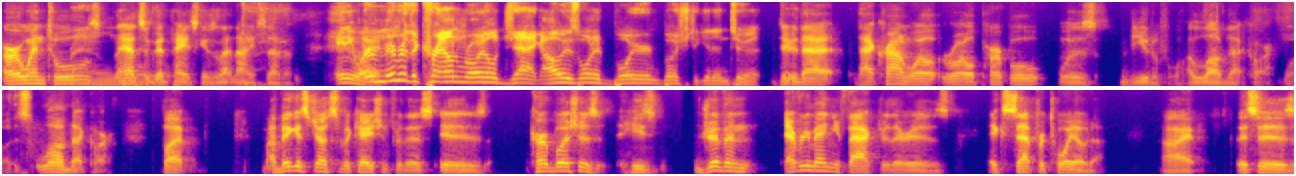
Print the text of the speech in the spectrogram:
Irwin Tools. Crown they had some good paint schemes on that 97. Anyway, I remember the Crown Royal Jack. I always wanted Bowyer and Busch to get into it. Dude, that that Crown Royal, Royal Purple was beautiful. I love that car. Was love that car. But my biggest justification for this is Kurt Busch is he's driven every manufacturer there is except for Toyota. All right. This is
